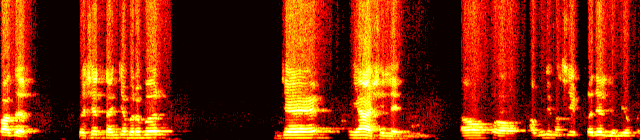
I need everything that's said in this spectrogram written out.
फादर तशेंच तांचे बरोबर जे हे आशिल्ले आबुली मातशें कदेल घेवन येवं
